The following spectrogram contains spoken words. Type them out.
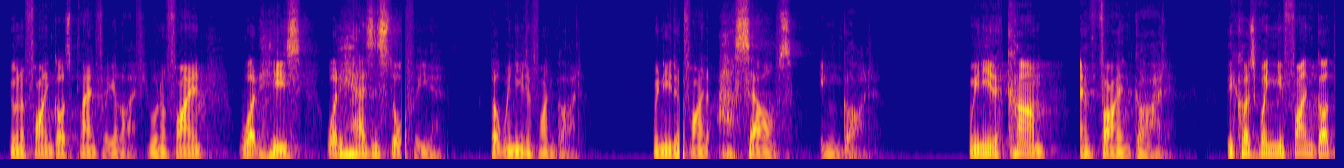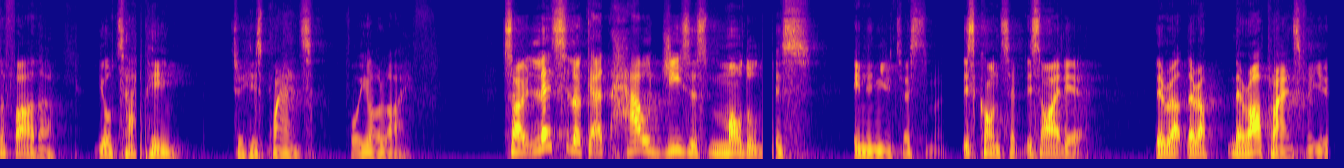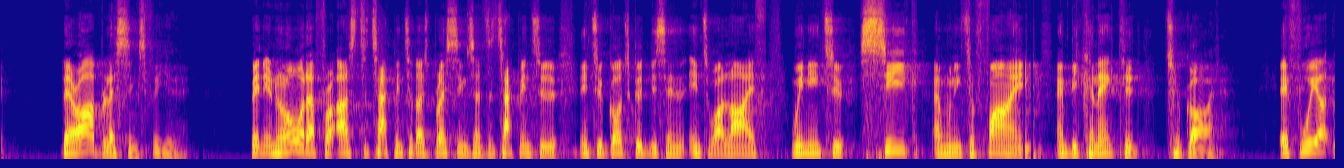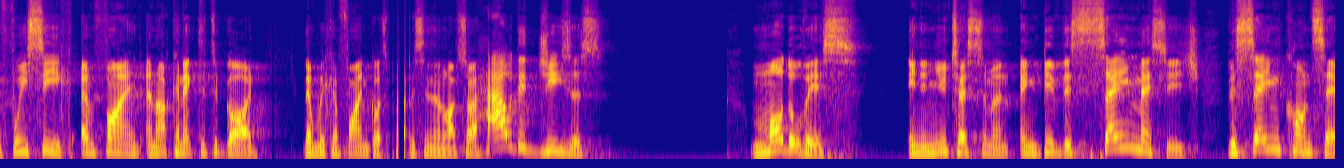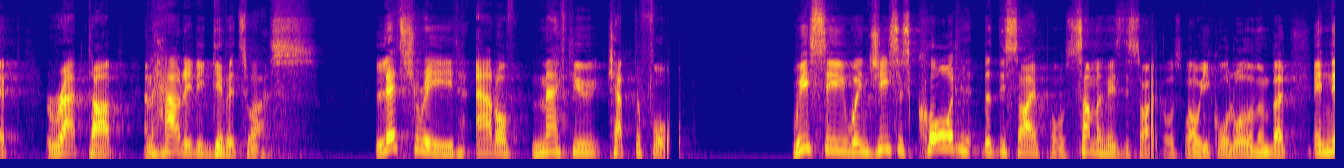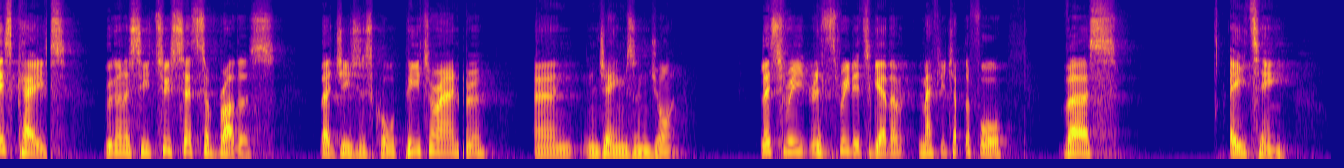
You want to find God's plan for your life. You want to find what, he's, what He has in store for you. But we need to find God. We need to find ourselves in God. We need to come and find God. Because when you find God the Father, you'll tap in to His plans for your life. So let's look at how Jesus modeled this in the New Testament. This concept, this idea. There are, there are, there are plans for you, there are blessings for you. But in order for us to tap into those blessings and to tap into, into God's goodness and into our life, we need to seek and we need to find and be connected to God. If we, are, if we seek and find and are connected to God, then we can find God's purpose in our life. So, how did Jesus model this in the New Testament and give this same message, the same concept wrapped up. And how did he give it to us? Let's read out of Matthew chapter 4. We see when Jesus called the disciples, some of his disciples, well, he called all of them, but in this case, we're going to see two sets of brothers that Jesus called Peter, Andrew, and James and John. Let's read, let's read it together. Matthew chapter 4, verse 18.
